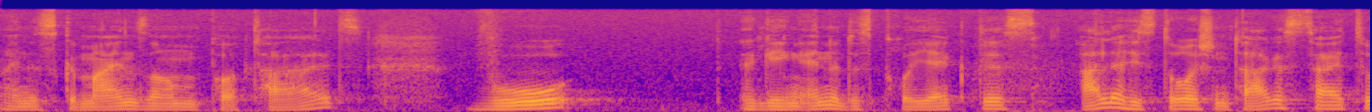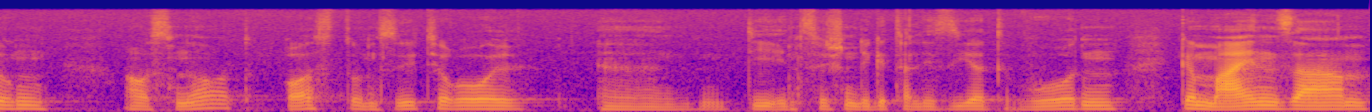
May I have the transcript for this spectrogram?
eines gemeinsamen Portals, wo gegen Ende des Projektes alle historischen Tageszeitungen aus Nord-, Ost- und Südtirol, äh, die inzwischen digitalisiert wurden, gemeinsam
